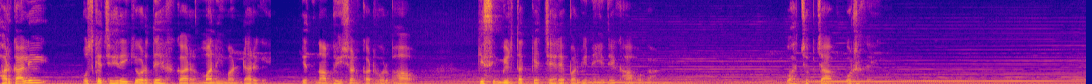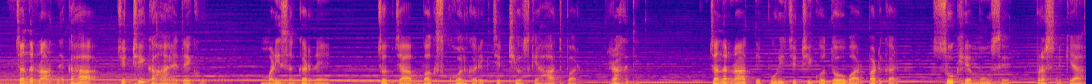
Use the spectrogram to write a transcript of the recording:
हरकाली उसके चेहरे की ओर देखकर मन ही मन डर गई इतना भीषण कठोर भाव किसी मृतक के चेहरे पर भी नहीं देखा होगा। वह चुपचाप उठ गई। चंद्रनाथ ने कहा, चिट्ठी कहाँ है देखो? मणिशंकर ने चुपचाप बक्स खोलकर एक चिट्ठी उसके हाथ पर रख दी। चंद्रनाथ ने पूरी चिट्ठी को दो बार पढ़कर सूखे मुँह से प्रश्न किया,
